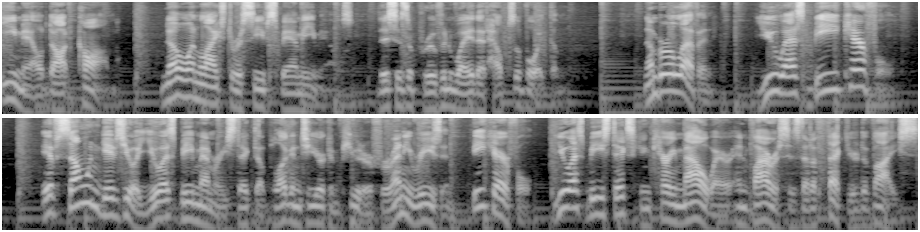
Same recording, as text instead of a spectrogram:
email.com. No one likes to receive spam emails. This is a proven way that helps avoid them. Number 11. USB careful. If someone gives you a USB memory stick to plug into your computer for any reason, be careful. USB sticks can carry malware and viruses that affect your device.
